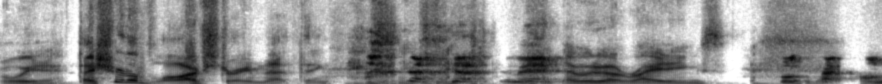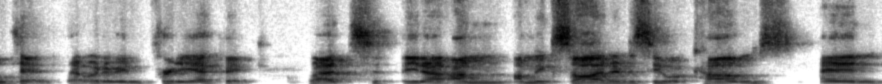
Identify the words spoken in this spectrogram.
Oh yeah, they should have live streamed that thing. man, They would have got ratings. talk about content that would have been pretty epic. But you know I'm I'm excited to see what comes and.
